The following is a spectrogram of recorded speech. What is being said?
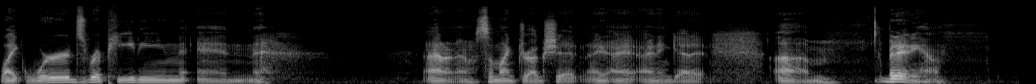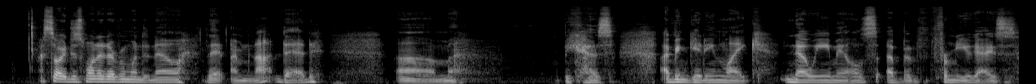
like words repeating and I don't know, some like drug shit. I, I, I didn't get it. Um, but anyhow, so I just wanted everyone to know that I'm not dead. Um, because I've been getting like no emails from you guys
